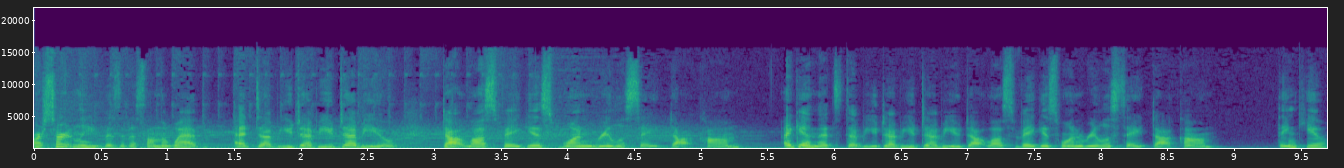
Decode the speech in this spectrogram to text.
Or certainly visit us on the web at www.lasvegas1realestate.com. Again, that's www.lasvegas1realestate.com. Thank you.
